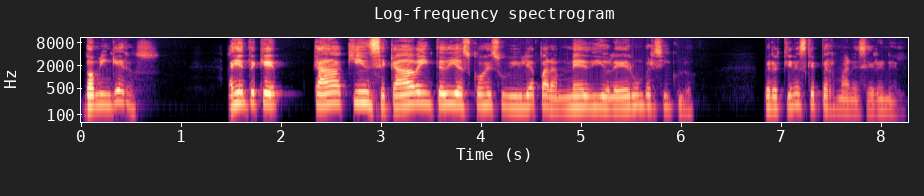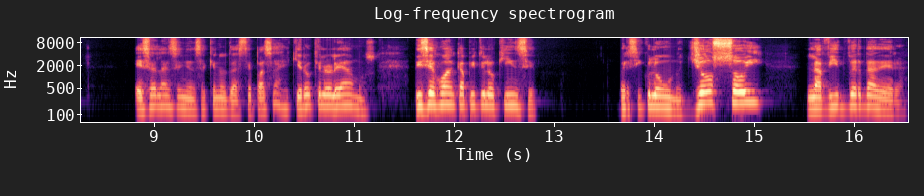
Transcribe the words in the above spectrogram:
domingueros. Hay gente que cada 15, cada 20 días coge su Biblia para medio leer un versículo, pero tienes que permanecer en él. Esa es la enseñanza que nos da este pasaje. Quiero que lo leamos. Dice Juan capítulo 15, versículo 1, yo soy la vid verdadera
